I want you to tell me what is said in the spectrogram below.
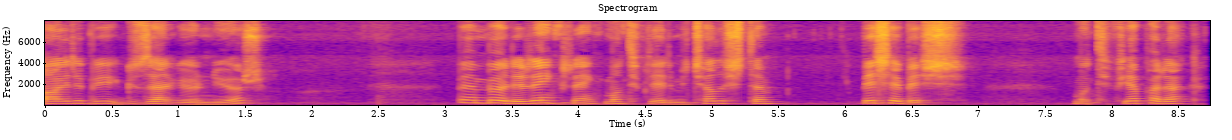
ayrı bir güzel görünüyor. Ben böyle renk renk motiflerimi çalıştım. 5'e 5 motif yaparak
